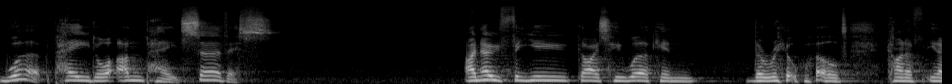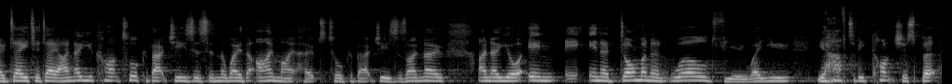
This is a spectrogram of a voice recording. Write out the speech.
work, paid or unpaid, service? I know for you guys who work in the real world kind of you know day to day i know you can't talk about jesus in the way that i might hope to talk about jesus. I know i know you're in in a dominant worldview where you you have to be conscious but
